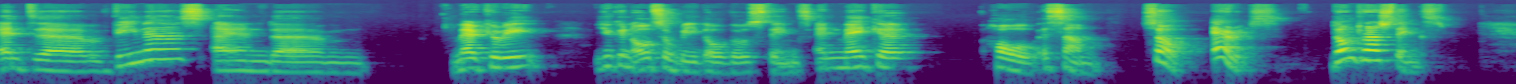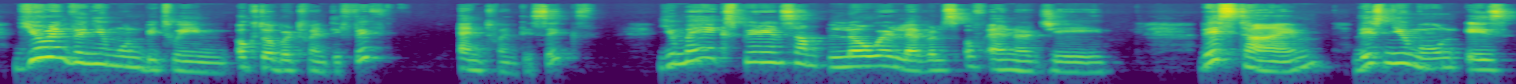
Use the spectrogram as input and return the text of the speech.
and uh, Venus and um, Mercury, you can also read all those things and make a whole, a sum. So, Aries, don't rush things. During the new moon between October 25th and 26th, you may experience some lower levels of energy. This time, this new moon is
